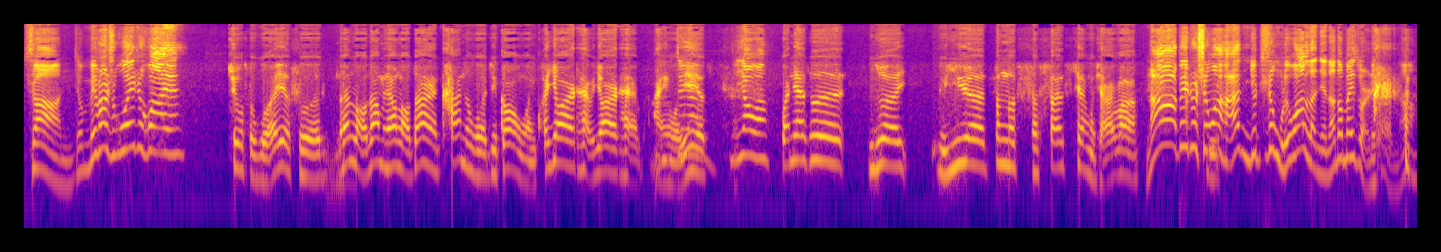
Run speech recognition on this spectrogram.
是吧？你就没法说呀，这话呀。就是我也是，那老丈母娘、老丈人看着我就告诉我，你快要二胎吧，要二胎吧。哎呀，我对呀也要啊，关键是你说一月挣个三三四千块钱吧，那别说生完孩子你就挣五六万了你，那都没准儿的事儿啊。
